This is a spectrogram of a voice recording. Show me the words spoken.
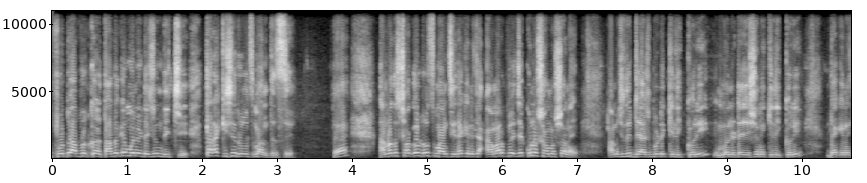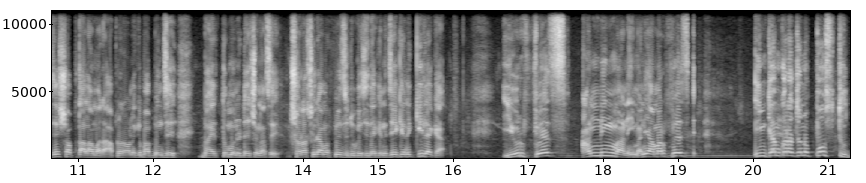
ফটো আপলোড করে, তাদেরকে মনিটাইজেশন দিচ্ছে। তারা কিসের রুলস মানতেছে? হ্যাঁ? আমরা তো সকল রুলস মানছি। দেখেন যে আমার পেজে কোনো সমস্যা নাই। আমি যদি ড্যাশবোর্ডে ক্লিক করি মনিটাইজেশনে ক্লিক করি, দেখেন যে সব তালা মারা। আপনারা অনেকে ভাববেন যে বাইরের তো মনিটাইজেশন আছে। সরাসরি আমার পেজে ঢুকেছি। দেখেন যে এখানে কী লেখা? ইউর ফেজ আর্নিং মানি মানে আমার ফেজ ইনকাম করার জন্য প্রস্তুত।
